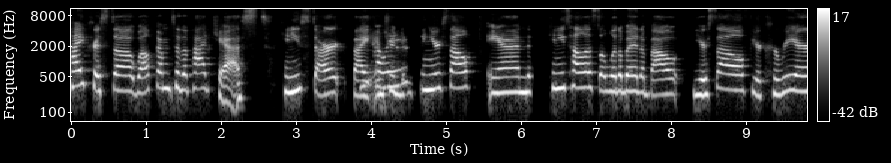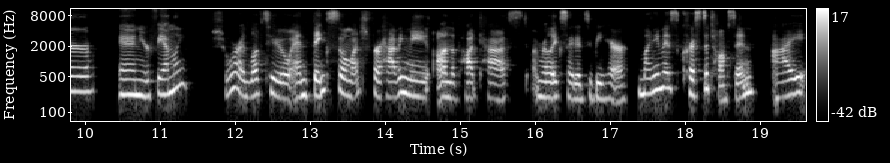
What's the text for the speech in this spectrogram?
Hi, Krista. Welcome to the podcast. Can you start by introducing yourself and can you tell us a little bit about yourself, your career, and your family? Sure, I'd love to. And thanks so much for having me on the podcast. I'm really excited to be here. My name is Krista Thompson. I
